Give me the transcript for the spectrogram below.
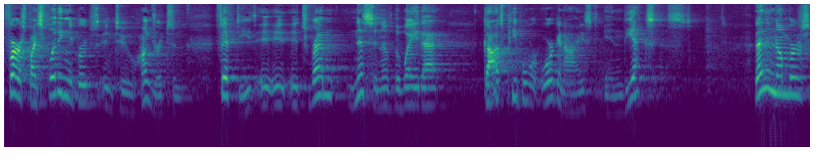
First, by splitting the groups into hundreds and fifties, it's reminiscent of the way that God's people were organized in the Exodus. Then in Numbers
